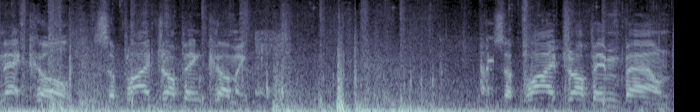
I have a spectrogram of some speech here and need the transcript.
Net call. Supply drop incoming. Supply drop inbound.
